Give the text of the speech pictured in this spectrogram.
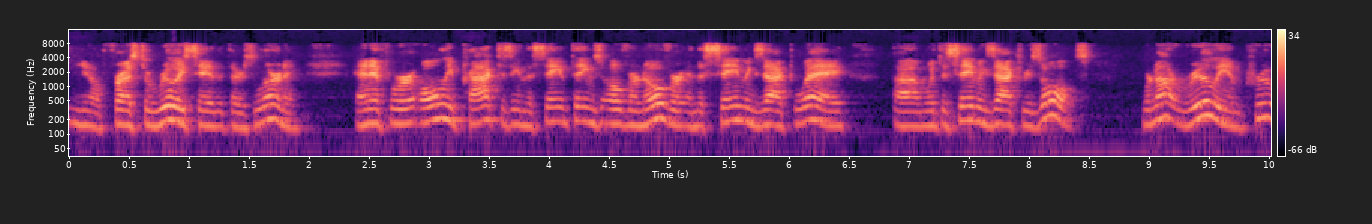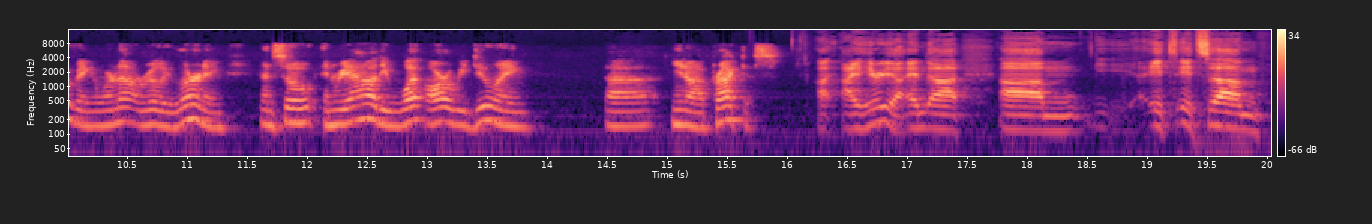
you know, for us to really say that there's learning. And if we're only practicing the same things over and over in the same exact way um, with the same exact results, we're not really improving and we're not really learning. And so, in reality, what are we doing, uh, you know, at practice? I, I hear you, and uh, um, it's it's. Um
